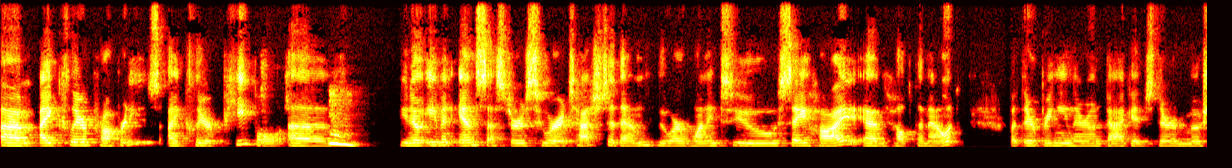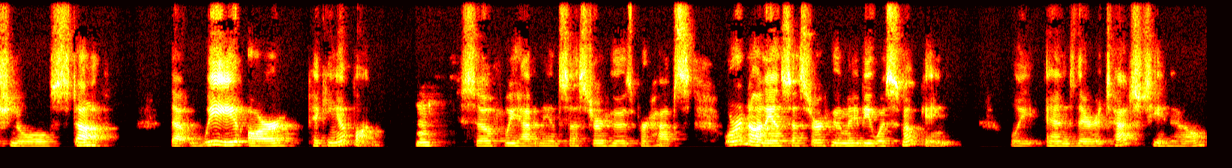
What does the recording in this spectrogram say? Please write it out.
Um, I clear properties, I clear people of, mm. you know, even ancestors who are attached to them who are wanting to say hi and help them out, but they're bringing their own baggage, their emotional stuff mm. that we are picking up on. Mm. So if we have an ancestor who is perhaps, or a non ancestor who maybe was smoking, we, and they're attached to you now,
